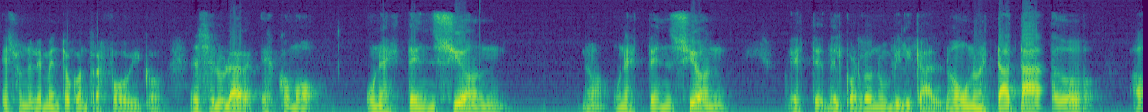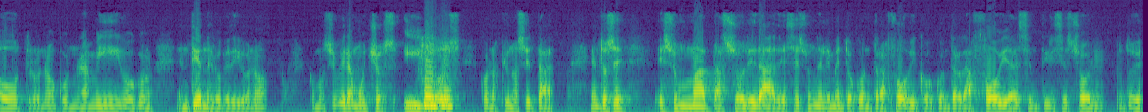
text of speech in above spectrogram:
es un elemento contrafóbico. El celular es como una extensión, ¿no? Una extensión este, del cordón umbilical, ¿no? Uno está atado a otro, ¿no? Con un amigo, con... ¿entiendes lo que digo, no? Como si hubiera muchos hilos Sí, sí. con los que uno se ata. Entonces, es un mata soledades, es un elemento contrafóbico, contra la fobia de sentirse solo. Entonces,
